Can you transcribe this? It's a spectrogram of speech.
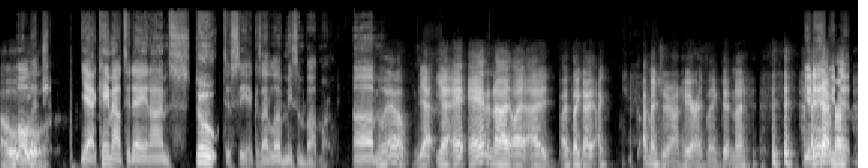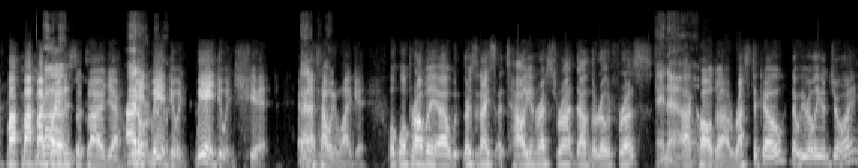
All that Oh. Yeah, it came out today, and I'm stoked to see it because I love me some Bob Marley. Um, oh, yeah, yeah, yeah. A- Ann and I, I, I, I think I, I, I mentioned it on here. I think, didn't I? You I did, can't you did. My, my, my brain Uh, is so tired. Yeah, I we, don't ain't, we ain't doing, we ain't doing shit, and that's don't how we like it. We'll, we'll probably, uh, there's a nice Italian restaurant down the road for us. hey now, uh, called uh, Rustico that we really enjoy.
